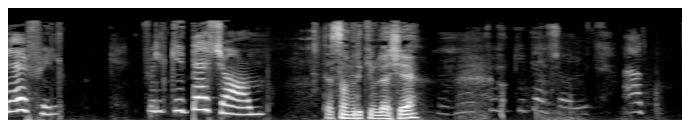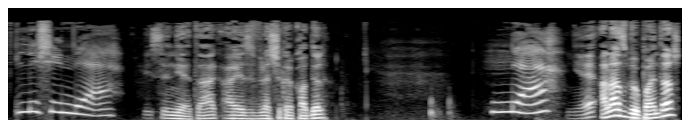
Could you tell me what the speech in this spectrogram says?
Nie wilk. Wilki też są. Te są wilki w lesie? Wilki też są. A lisy nie. Lisy nie, tak? A jest w lesie krokodyl? Nie. Nie. A las był, pamiętasz?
